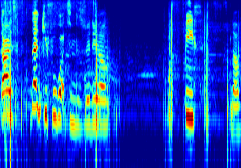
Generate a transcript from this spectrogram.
Guys, thank you for watching this video. Peace, love.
